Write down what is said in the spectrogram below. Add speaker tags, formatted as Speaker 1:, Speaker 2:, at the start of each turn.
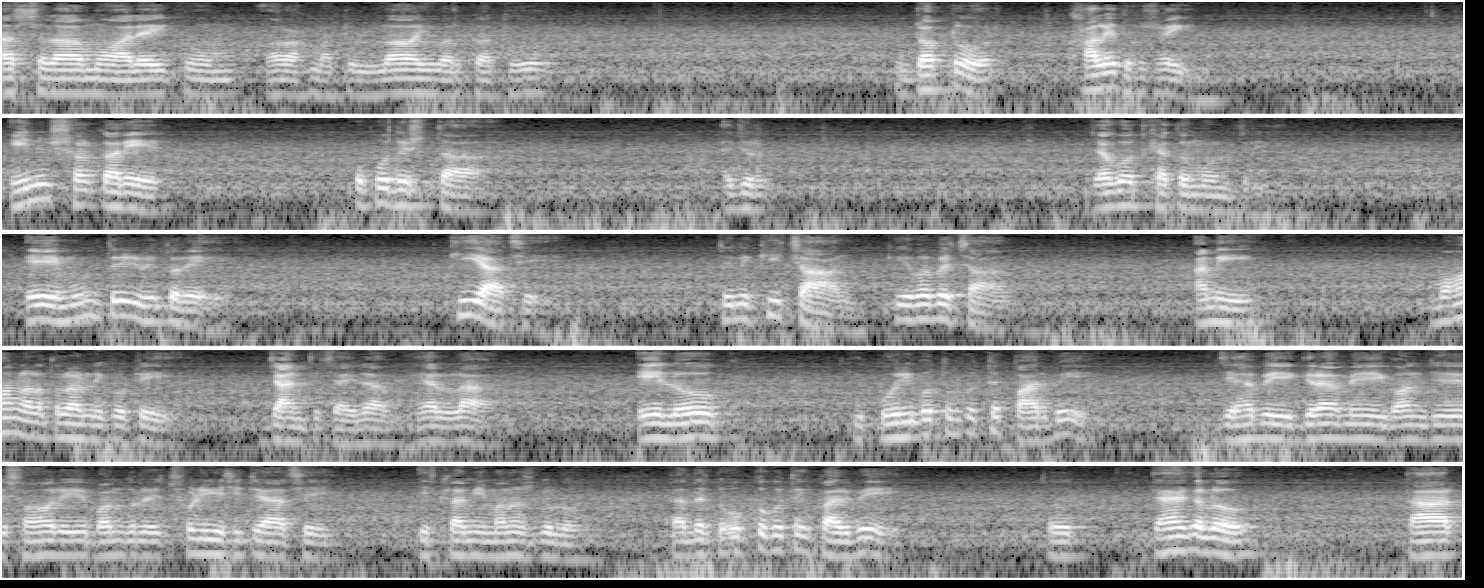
Speaker 1: আসসালামু আলাইকুম রহমতুল্লাহ বরকাত ডক্টর খালেদ হোসাইন ইউনিট সরকারের উপদেষ্টা, একজন জগৎখ্যাত মন্ত্রী। এই মন্ত্রীর ভিতরে কি আছে? তিনি কি চান? কীভাবে চান? আমি মহান আল্লাহ তালার নিকটে জানতে চাইলাম, হে আল্লাহ এই লোক কি পরিবর্তন করতে পারবে? যেভাবে গ্রামে, গঞ্জে, শহরে, বন্দরে ছড়িয়ে ছিটে আছে ইসলামী মানুষগুলো, তাদেরকে ঐক্য করতে পারবে? তো দেখা গেল তার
